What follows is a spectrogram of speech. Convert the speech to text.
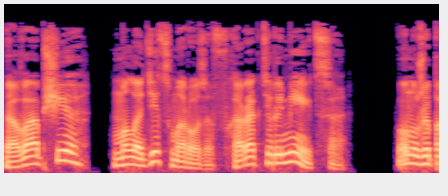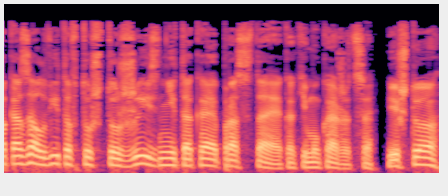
А вообще, молодец Морозов, характер имеется. Он уже показал Витовту, что жизнь не такая простая, как ему кажется, и что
